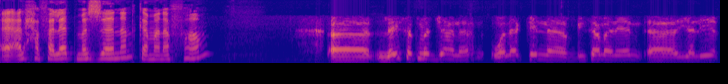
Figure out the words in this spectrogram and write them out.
آه، الحفلات مجانا كما نفهم؟ آه، ليست مجانا ولكن بثمن آه، يليق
